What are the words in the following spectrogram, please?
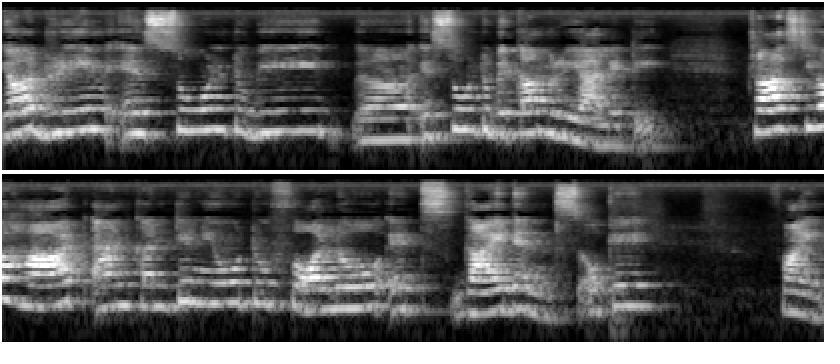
your dream is soon to be is is to become reality. Trust your heart and continue to follow its guidance. Okay, fine.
